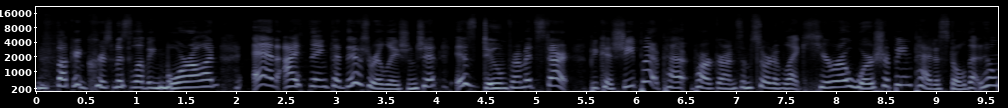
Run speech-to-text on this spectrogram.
Grinch. Fucking Christmas loving moron. And I think that this relationship is doomed from its start because she put pa- Parker on some sort of like hero worshipping pedestal that he'll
